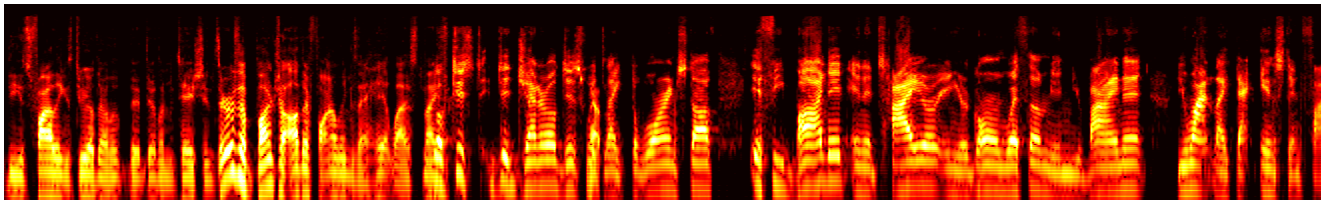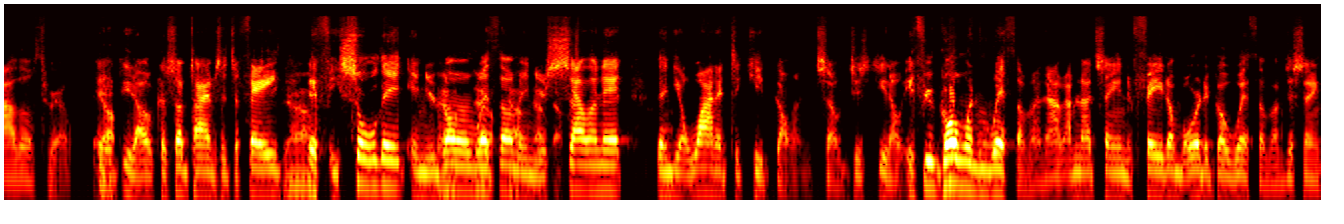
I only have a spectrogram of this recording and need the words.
these filings do have their, their, their limitations. There was a bunch of other filings that hit last night. Well, just the general, just with Yep. like the Warren stuff. If he bought it and it's higher, and you're going with them and you're buying it, you want like that instant follow through. Yeah. It- you know, because sometimes it's a fade. If he sold it and you're going with them and you're selling it, then you'll want it to keep going. So just you know, if you're going with them, and I'm not saying to fade them or to go with them. I'm just saying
